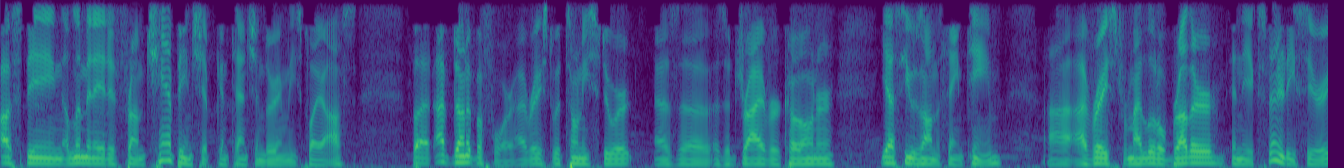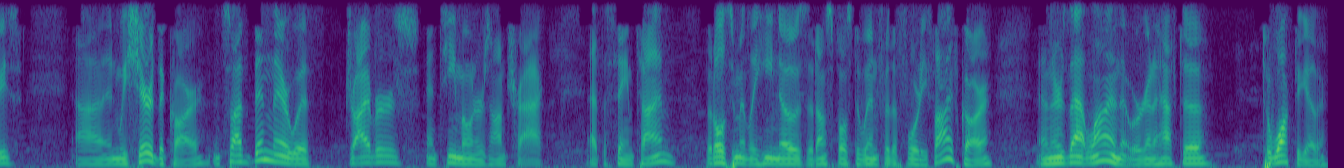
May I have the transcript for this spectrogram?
us being eliminated from championship contention during these playoffs. But I've done it before. I raced with Tony Stewart as a as a driver co-owner. Yes, he was on the same team. Uh, I've raced for my little brother in the Xfinity series, uh, and we shared the car. And so I've been there with drivers and team owners on track at the same time. But ultimately, he knows that I'm supposed to win for the 45 car, and there's that line that we're going to have to to walk together.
